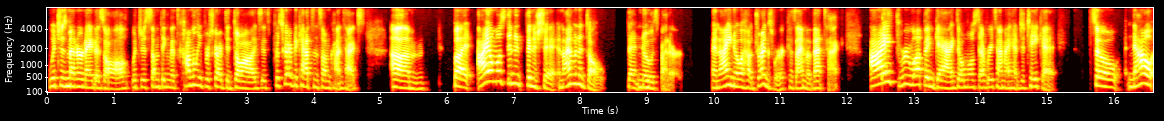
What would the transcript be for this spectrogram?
which is metronidazole, which is something that's commonly prescribed to dogs. It's prescribed to cats in some context. Um, but I almost didn't finish it, and I'm an adult that mm-hmm. knows better, and I know how drugs work because I'm a vet tech. I threw up and gagged almost every time I had to take it. So now,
